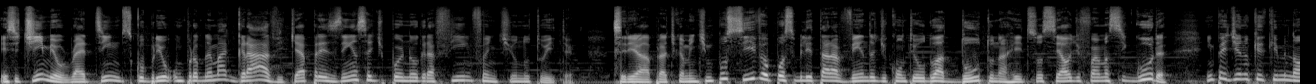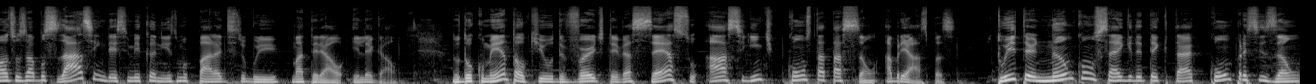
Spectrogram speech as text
Esse time, o Red Team, descobriu um problema grave, que é a presença de pornografia infantil no Twitter. Seria praticamente impossível possibilitar a venda de conteúdo adulto na rede social de forma segura, impedindo que criminosos abusassem desse mecanismo para distribuir material ilegal. No documento ao que o The Verge teve acesso, há a seguinte constatação, aspas, Twitter não consegue detectar com precisão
